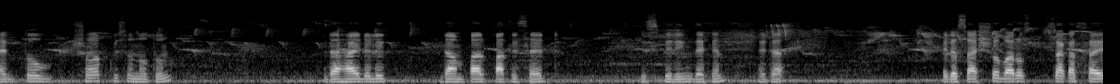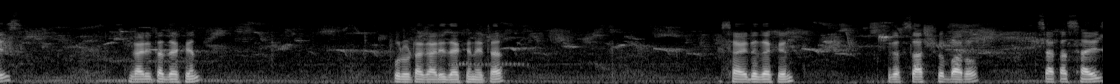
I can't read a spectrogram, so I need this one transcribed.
একদম সব কিছু নতুন। এটা হাইড্রোলিক ডাম্পার পাতি সেট স্প্রিং দেখেন এটা। এটা চারশো বারো চাকার সাইজ গাড়িটা দেখেন। পুরোটা গাড়ি দেখেন এটা। সাইডে দেখেন। এটা চারশো বারো চাকার সাইজ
